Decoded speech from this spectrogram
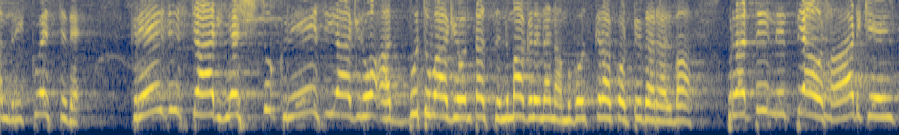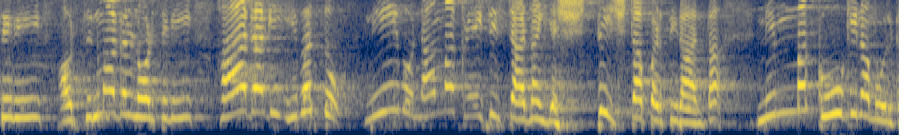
ಒಂದು ರಿಕ್ವೆಸ್ಟ್ ಇದೆ. ಕ್ರೇಜಿ ಸ್ಟಾರ್ ಎಷ್ಟು ಕ್ರೇಜಿ ಆಗಿರೋ ಅದ್ಭುತವಾಗಿರುವಂಥ ಸಿನಿಮಾಗಳನ್ನ ನಮಗೋಸ್ಕರ ಕೊಟ್ಟಿದಾರಲ್ವಾ? ಪ್ರತಿನಿತ್ಯ ಅವ್ರ ಹಾಡು ಕೇಳ್ತೀವಿ ಅವ್ರ ಸಿನಿಮಾಗಳು ನೋಡ್ತೀವಿ ಹಾಗಾಗಿ ಇವತ್ತು ನೀವು ನಮ್ಮ ಕ್ರೇಜಿ ಸ್ಟಾರ್ನ ಎಷ್ಟು ಇಷ್ಟಪಡ್ತೀರಾ ಅಂತ ನಿಮ್ಮ ಕೂಗಿನ ಮೂಲಕ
